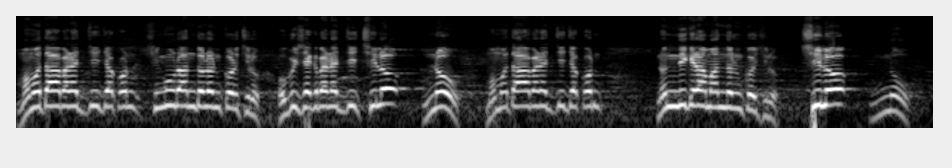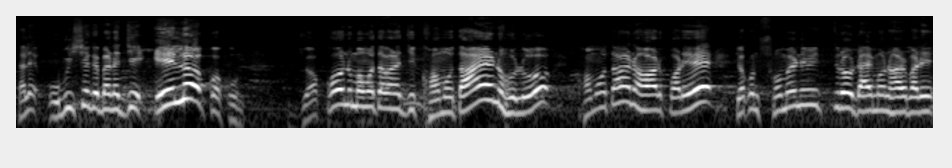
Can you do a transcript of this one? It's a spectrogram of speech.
মমতা ব্যানার্জি যখন সিঙ্গুর আন্দোলন করেছিল, অভিষেক ব্যানার্জি ছিল নো। মমতা ব্যানার্জি যখন নন্দীগ্রাম আন্দোলন করেছিল। ছিল নো। তাহলে অভিষেক ব্যানার্জি এলো কখন? যখন মমতা ব্যানার্জি ক্ষমতায়ন হলো, ক্ষমতায়ন হওয়ার পরে যখন সোমেন মিত্র ডায়মন্ড হারবারে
